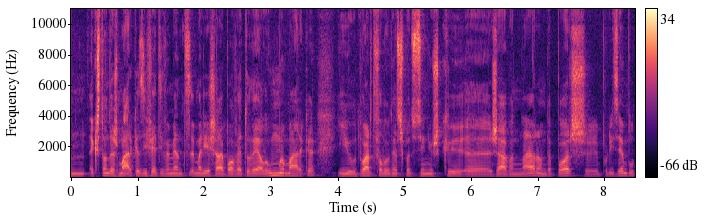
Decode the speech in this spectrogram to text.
um, a questão das marcas, e, efetivamente a Maria Sharapova é toda ela uma marca, e o Duarte falou nesses patrocínios que uh, já abandonaram, da Porsche, uh, por exemplo,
